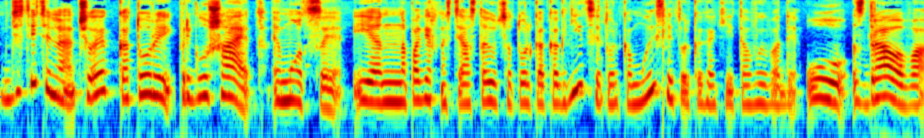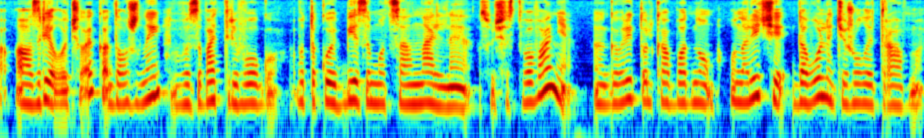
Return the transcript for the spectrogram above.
Действительно, человек, который приглушает эмоции, и на поверхности остаются только когниции, только мысли, только какие-то выводы, у здравого, а, зрелого человека должны вызывать тревогу. Вот такое безэмоциональное существование э, говорит только об одном – о наличии довольно тяжелой травмы.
